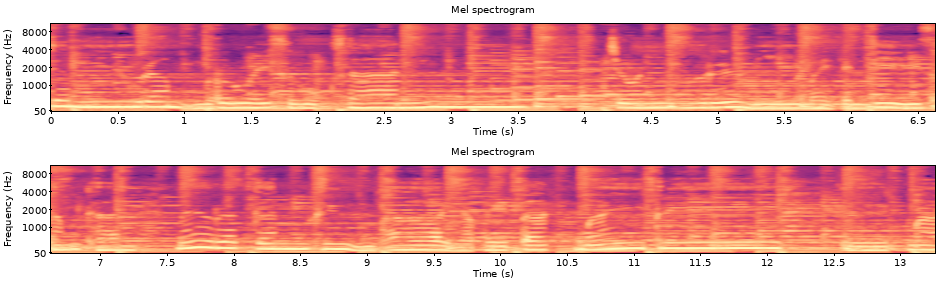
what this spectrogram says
จะมีร่ำรวยสุขสันต์จนหรือมีไม่เป็นที่สำคัญ แม้รักกันพึ่งพาอย่าไปตัดไมตรี เกิดมา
